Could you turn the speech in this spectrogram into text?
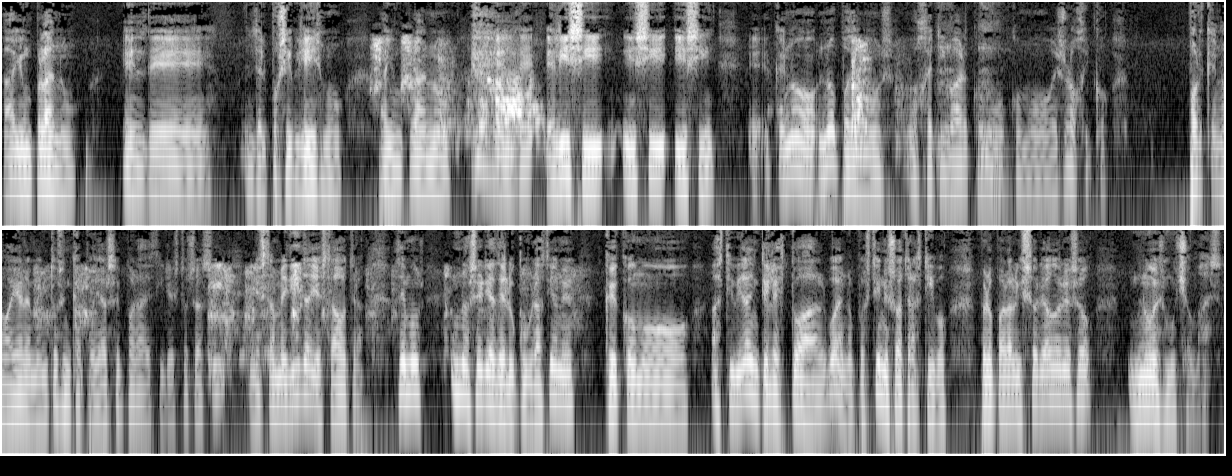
hay un plano, el, de, el del posibilismo, hay un plano, el de el easy, easy, easy, eh, que no, no podemos objetivar como, como es lógico porque no hay elementos en que apoyarse para decir esto es así, y esta medida y esta otra. Hacemos una serie de lucubraciones que como actividad intelectual, bueno, pues tiene su atractivo, pero para el historiador eso no es mucho más.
